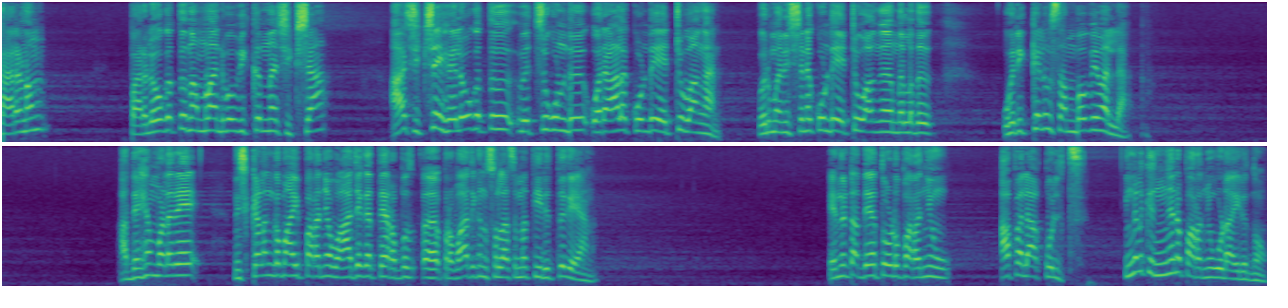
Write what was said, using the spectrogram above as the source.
കാരണം പരലോകത്ത് നമ്മൾ അനുഭവിക്കുന്ന ശിക്ഷ ആ ശിക്ഷ ഇഹലോകത്ത് വെച്ചുകൊണ്ട് ഒരാളെ കൊണ്ട് ഏറ്റുവാങ്ങാൻ ഒരു മനുഷ്യനെ കൊണ്ട് ഏറ്റുവാങ്ങുക എന്നുള്ളത് ഒരിക്കലും സംഭവ്യമല്ല. അദ്ദേഹം വളരെ നിഷ്കളങ്കമായി പറഞ്ഞ വാചകത്തെ റബ്ബു പ്രവാചകൻ സുല്ലാസമ തിരുത്തുകയാണ്. എന്നിട്ട് അദ്ദേഹത്തോട് പറഞ്ഞു അഫലാ കുൽത്ത് നിങ്ങൾക്ക് ഇങ്ങനെ പറഞ്ഞുകൂടായിരുന്നോ?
